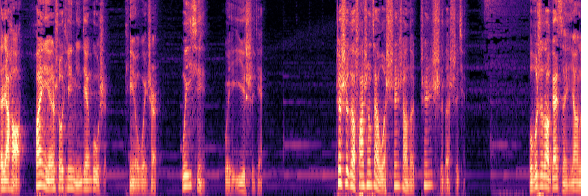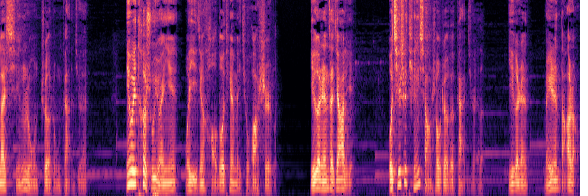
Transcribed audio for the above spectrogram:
大家好，欢迎收听民间故事《听有鬼事儿》，微信诡异事件。这是个发生在我身上的真实的事情。我不知道该怎样来形容这种感觉，因为特殊原因，我已经好多天没去画室了。一个人在家里，我其实挺享受这个感觉的。一个人没人打扰，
